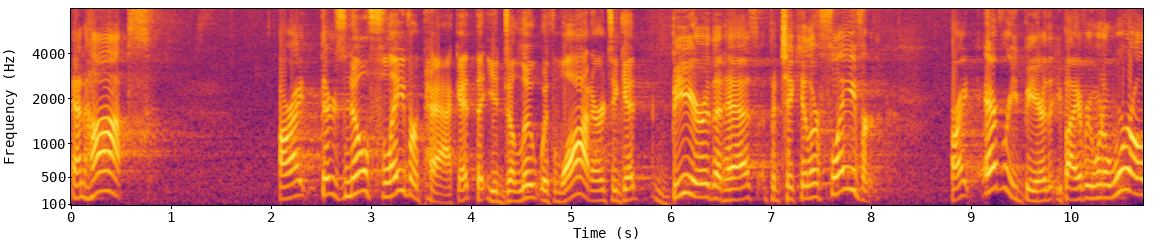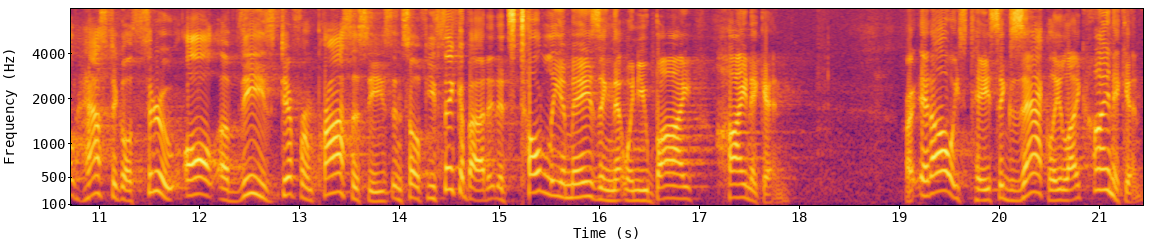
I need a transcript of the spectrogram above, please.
and hops. All right, there's no flavor packet that you dilute with water to get beer that has a particular flavor. All right, every beer that you buy everywhere in the world has to go through all of these different processes. And so if you think about it, it's totally amazing that when you buy Heineken, it always tastes exactly like Heineken.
